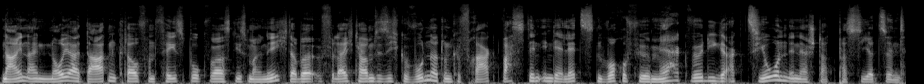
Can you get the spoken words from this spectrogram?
Nein, ein neuer Datenklau von Facebook war es diesmal nicht, aber vielleicht haben Sie sich gewundert und gefragt, was denn in der letzten Woche für merkwürdige Aktionen in der Stadt passiert sind.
